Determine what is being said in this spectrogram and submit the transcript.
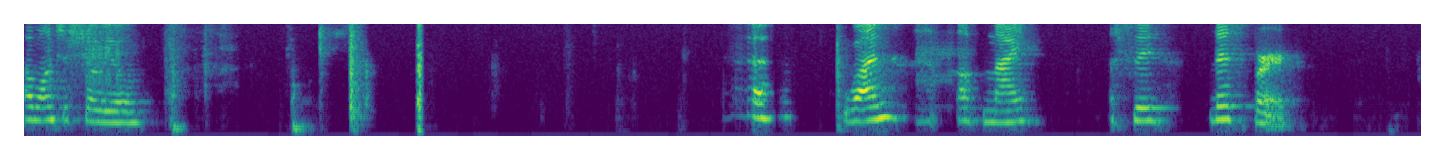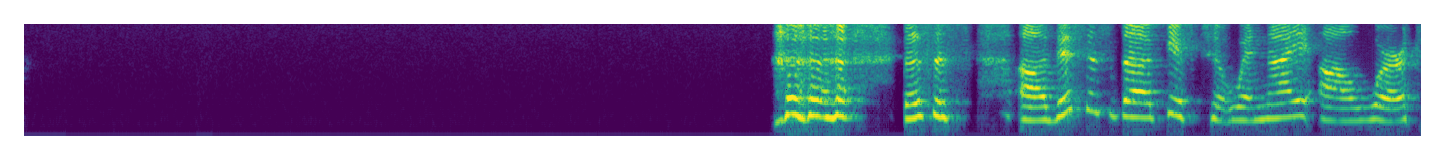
I want to show you. One of my, see this bird. this is uh, this is the gift when I uh, work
